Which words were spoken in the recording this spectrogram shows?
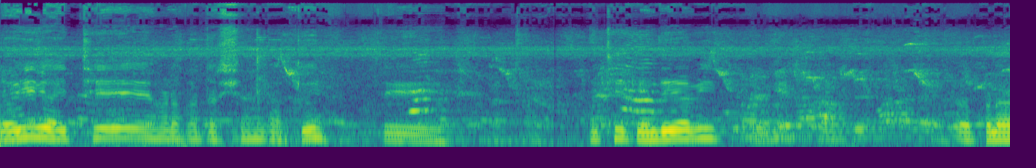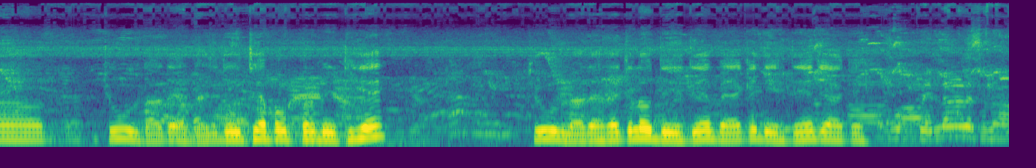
ਲੋ ਜੀ ਇੱਥੇ ਹੁਣ ਆਪਾਂ ਦਰਸ਼ਨ ਕਰਕੇ ਤੇ ਇੱਥੇ ਕਹਿੰਦੇ ਆ ਵੀ ਆਪਣਾ ਝੂਲਦਾ ਦੇਖਦਾ ਜਦੋਂ ਇੱਥੇ ਆਪਾਂ ਉੱਪਰ ਬੈਠੀਏ ਝੂਲਦਾ ਦੇਖਦਾ। ਚਲੋ ਦੇਖਦੇ ਆ ਬਹਿ ਕੇ ਦੇਖਦੇ ਆ ਜਾ ਕੇ। ਉਹ ਪਹਿਲਾਂ ਵਾਲੇ ਸੁਣਾ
